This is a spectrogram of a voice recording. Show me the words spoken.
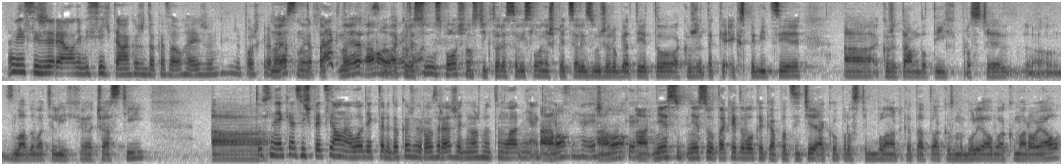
Myslíš, že reálne by si ich tam akože dokázal, hej, že, že poškrapať? No jasné, to tak, fakt? no ja, áno, akože sú spoločnosti, ktoré sa vyslovene špecializujú, že robia tieto akože také expedície a akože tam do tých proste uh, zľadovateľých uh, častí. A... To sú nejaké asi špeciálne lode, ktoré dokážu rozrážať možno ten ľad nejaký. Áno, asi, hej, áno okay. a nie sú, nie sú takéto veľké kapacite, ako proste bola napríklad táto, ako sme boli, alebo ako má Royal,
